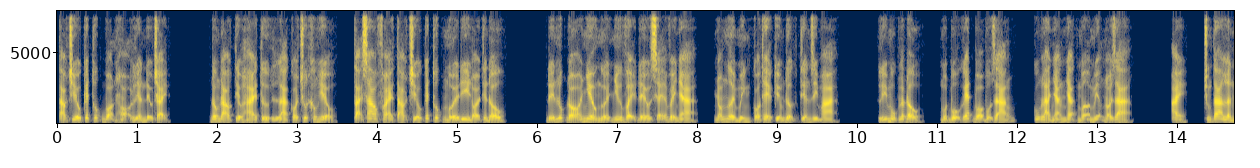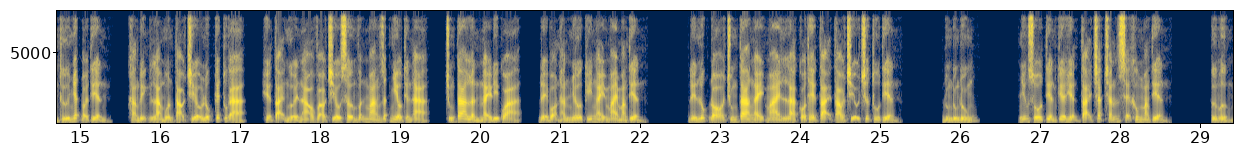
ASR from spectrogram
Tảo triều kết thúc bọn họ liền đều chạy. Đông đảo tiểu hài tử là có chút không hiểu, tại sao phải tảo triều kết thúc mới đi đòi tiền đâu? Đến lúc đó nhiều người như vậy đều sẽ về nhà, nhóm người mình có thể kiếm được tiền gì mà? Lý mục lắc đầu, một bộ ghét bỏ bộ dáng, cũng là nhàn nhạt mở miệng nói ra. Ai, chúng ta lần thứ nhất đòi tiền, khẳng định là muốn tảo triều lúc kết thúc à? Hiện tại người nào vào chiều sớm vẫn mang rất nhiều tiền a, chúng ta lần này đi qua, để bọn hắn nhớ kỹ ngày mai mang tiền. Đến lúc đó chúng ta ngày mai là có thể tại tảo chiều trước thu tiền. Đúng đúng đúng. Những số tiền kia hiện tại chắc chắn sẽ không mang tiền. Ừ mừng.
